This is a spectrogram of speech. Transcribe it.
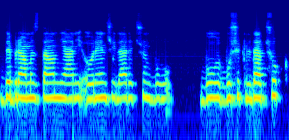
depremizden yani öğrenciler için bu bu bu şekilde çok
